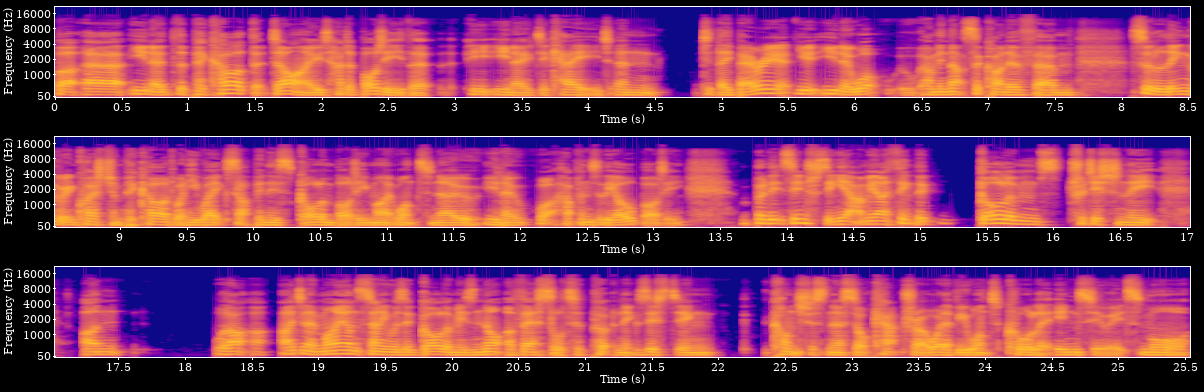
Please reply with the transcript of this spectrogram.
But, uh, you know, the Picard that died had a body that, you know, decayed. And did they bury it? You, you know what? I mean, that's a kind of um, sort of lingering question. Picard, when he wakes up in his golem body, might want to know, you know, what happened to the old body. But it's interesting. Yeah. I mean, I think that golems traditionally un, well, I, I, don't know. My understanding was a golem is not a vessel to put an existing consciousness or katra or whatever you want to call it into. It's more,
